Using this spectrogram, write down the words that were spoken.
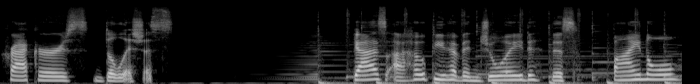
crackers, delicious. Guys, I hope you have enjoyed this final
